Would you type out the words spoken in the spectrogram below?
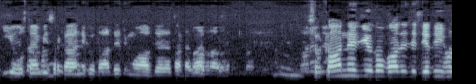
ਕੀ ਉਸ ਟਾਈਮ ਵੀ ਸਰਕਾਰ ਨੇ ਕੋਈ ਵਾਅਦੇ ਚ ਮੁਆਵਜ਼ਾ ਦਾ ਤੁਹਾਡਾ ਵਾਅਦਾ ਸਰਕਾਰ ਨੇ ਜੀ ਉਦੋਂ ਬਾਅਦ ਜੇ ਜਿਹਦੀ ਹੁਣ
